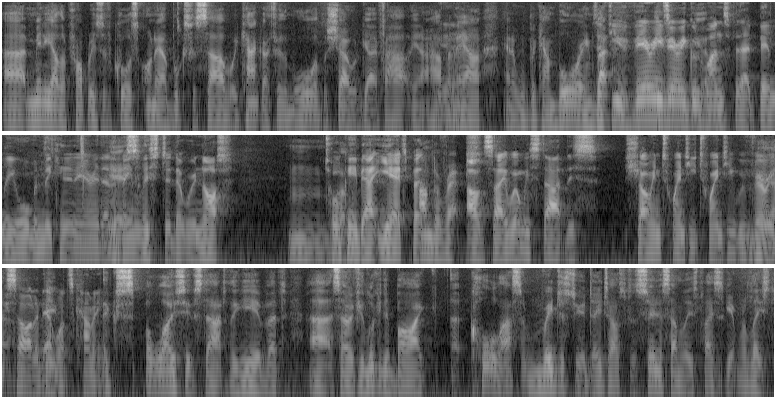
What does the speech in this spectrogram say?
Uh, many other properties, of course, on our books for sale. But we can't go through them all. The show would go for half, you know, half an hour, and it would become boring. There's but a few very, very good yeah, ones for that Bentleigh Ormond McKinnon area that have been listed that we're not talking about yet. But Under wraps. I would say when we start this show in 2020, we're very Yeah, excited about what's coming. Explosive start to the year, but uh, so if you're looking to buy, uh, call us, register your details because as soon as some of these places get released,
